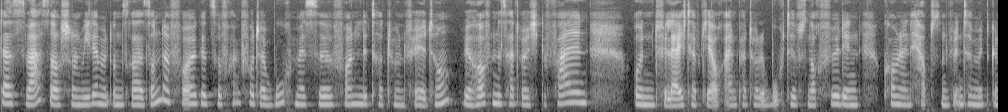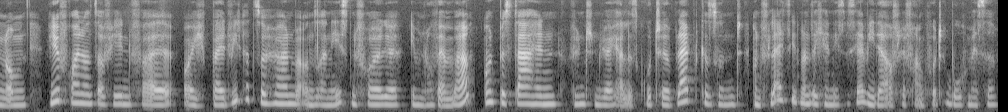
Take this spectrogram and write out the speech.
Das war's auch schon wieder mit unserer Sonderfolge zur Frankfurter Buchmesse von Literatur und Feuilleton. Wir hoffen, es hat euch gefallen und vielleicht habt ihr auch ein paar tolle Buchtipps noch für den kommenden Herbst und Winter mitgenommen. Wir freuen uns auf jeden Fall, euch bald wieder zu hören bei unserer nächsten Folge im November. Und bis dahin wünschen wir euch alles Gute, bleibt gesund und vielleicht sieht man sich ja nächstes Jahr wieder auf der Frankfurter Buchmesse.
